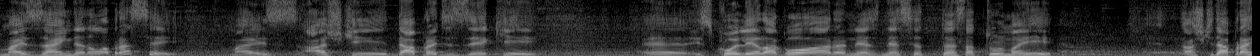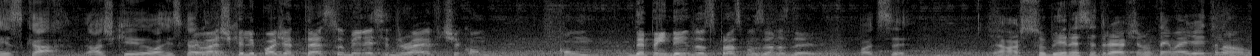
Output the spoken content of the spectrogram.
mas ainda não abracei. Mas acho que dá pra dizer que é, escolhê-lo agora, nes- nessa, nessa turma aí, acho que dá pra arriscar. Acho que eu arriscaria. Eu acho que ele pode até subir nesse draft com, com dependendo dos próximos anos dele. Pode ser. Não, acho que subir nesse draft não tem mais jeito não.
